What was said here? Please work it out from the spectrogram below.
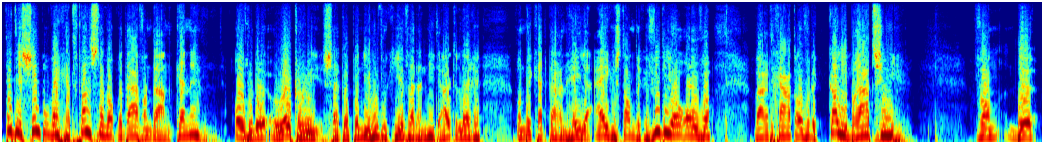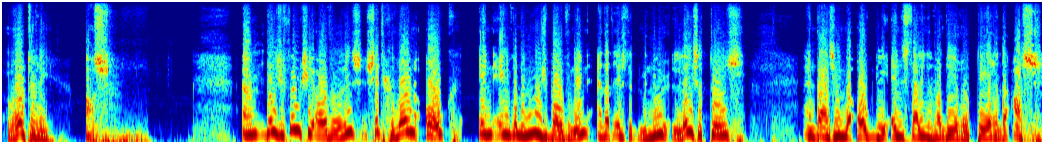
Dit is simpelweg het venster wat we daar vandaan kennen over de rotary setup. En die hoef ik hier verder niet uit te leggen, want ik heb daar een hele eigenstandige video over, waar het gaat over de kalibratie van de rotary as. Um, deze functie overigens zit gewoon ook in een van de menus bovenin en dat is het menu Laser Tools. En daar zien we ook die instellingen van die roterende as.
